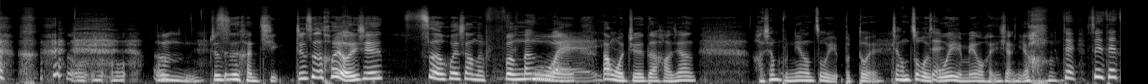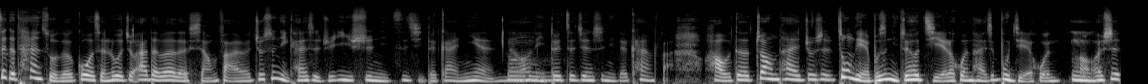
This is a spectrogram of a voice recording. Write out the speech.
我我嗯，就是很奇，就是会有一些社会上的氛围，氛围让我觉得好像。好像不那样做也不对，这样做我也没有很想要。对，所以在这个探索的过程，如果就阿德勒的想法，就是你开始去意识你自己的概念，然后你对这件事你的看法。嗯、好的状态就是重点，也不是你最后结了婚还是不结婚，嗯、而是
